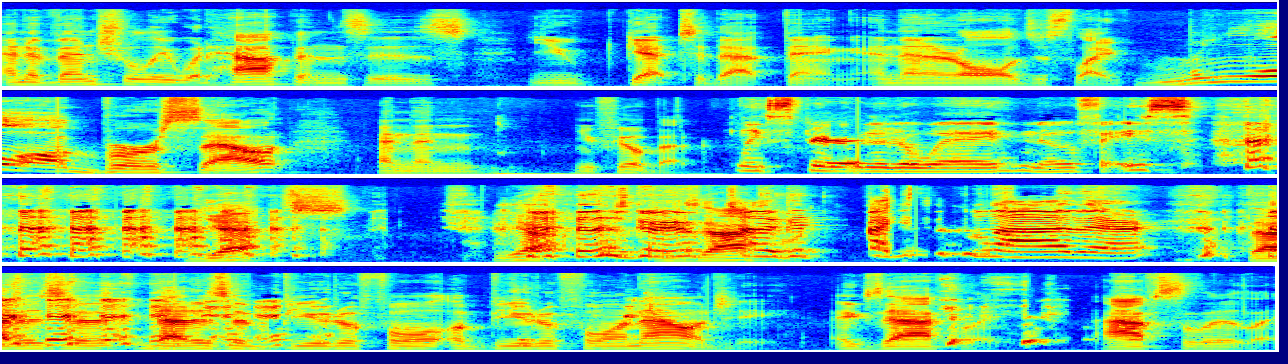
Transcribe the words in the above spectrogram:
and eventually what happens is you get to that thing and then it all just like blah, bursts out and then you feel better Like spirited away, no face. yes yeah There's going exactly. to bicycle out of there. that is a that is a beautiful a beautiful analogy exactly absolutely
